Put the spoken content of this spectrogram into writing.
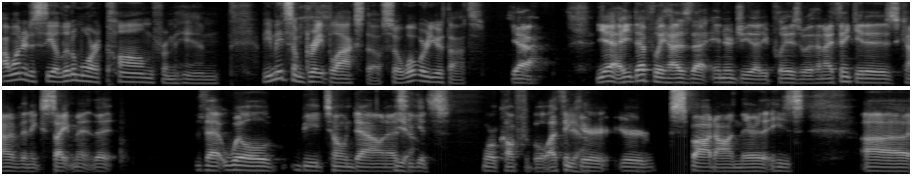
I wanted to see a little more calm from him. He made some great blocks though. So what were your thoughts? Yeah. Yeah, he definitely has that energy that he plays with. And I think it is kind of an excitement that that will be toned down as Yeah. he gets more comfortable. I think Yeah. you're you're spot on there that he's uh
